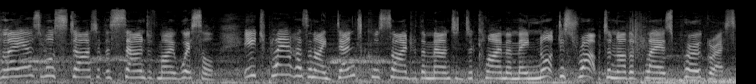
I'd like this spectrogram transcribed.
Players will start at the sound of my whistle. Each player has an identical side of the mountain to climb and may not disrupt another player's progress.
